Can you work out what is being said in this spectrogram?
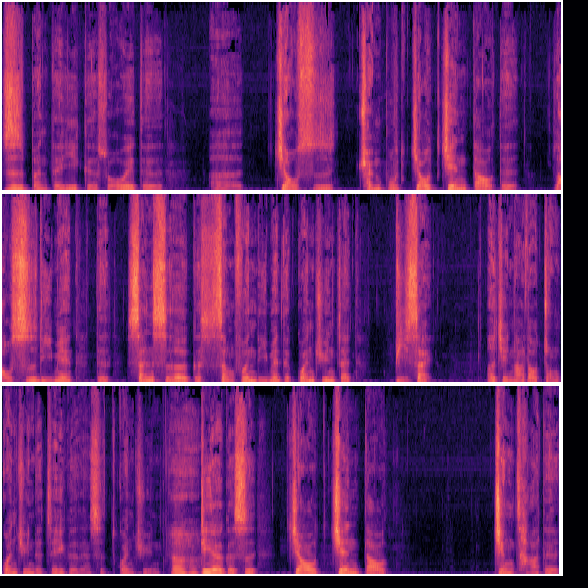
日本的一个所谓的呃教师，全部教剑道的老师里面的三十二个省份里面的冠军在比赛，而且拿到总冠军的这一个人是冠军。嗯哼，第二个是教见到警察的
